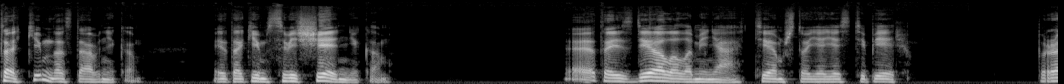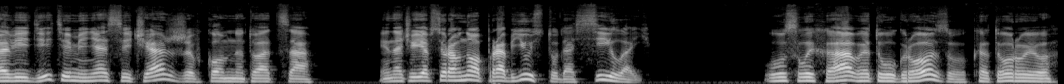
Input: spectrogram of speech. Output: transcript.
таким наставником и таким священником, это и сделало меня тем, что я есть теперь. «Проведите меня сейчас же в комнату отца, иначе я все равно пробьюсь туда силой». Услыхав эту угрозу, которую,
